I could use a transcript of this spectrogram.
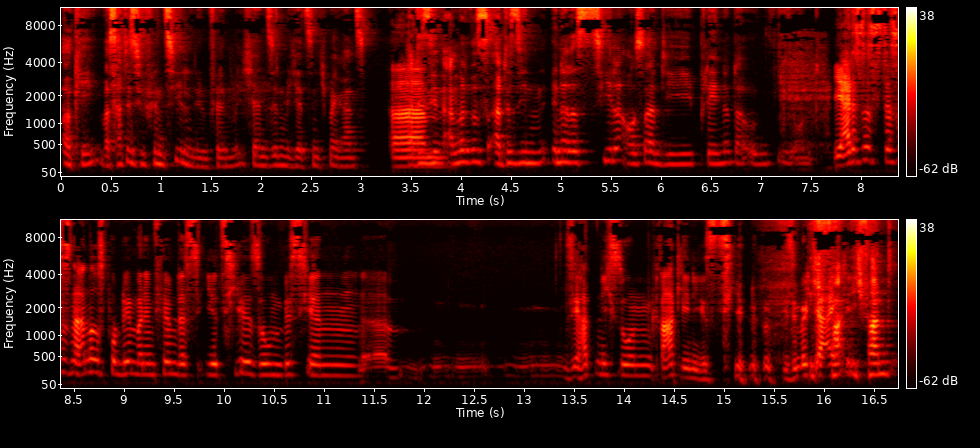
Okay, was hatte sie für ein Ziel in dem Film? Ich entsinne mich jetzt nicht mehr ganz. Hatte sie ein Ähm, anderes, hatte sie ein inneres Ziel, außer die Pläne da irgendwie? Und ja, das ist, das ist ein anderes Problem bei dem Film, dass ihr Ziel so ein bisschen, ähm, sie hat nicht so ein geradliniges Ziel. Sie möchte ich, ja eigentlich, ich fand,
